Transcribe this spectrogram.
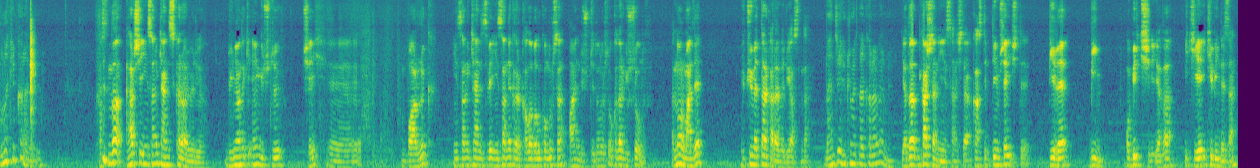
buna kim karar veriyor? Aslında her şey insanın kendisi karar veriyor. Dünyadaki en güçlü şey, e, varlık insanın kendisi ve insan ne kadar kalabalık olursa, aynı düşüncede olursa o kadar güçlü olur. Yani normalde hükümetler karar veriyor aslında. Bence hükümetler karar vermiyor. Ya da birkaç tane insan işte kastettiğim şey işte 1'e 1000. O bir kişi ya da 2'ye 2000 desen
